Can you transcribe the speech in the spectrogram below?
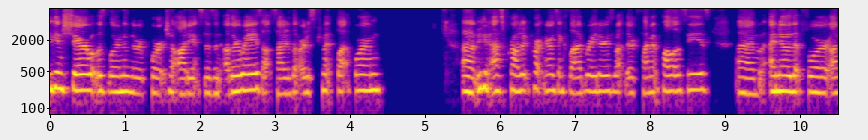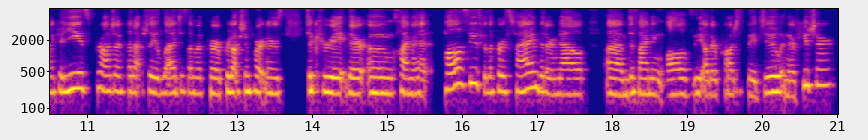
You can share what was learned in the report to audiences in other ways outside of the Artist Commit platform. Um, you can ask project partners and collaborators about their climate policies. Um, I know that for Anicka Yi's project that actually led to some of her production partners to create their own climate policies for the first time that are now um, defining all of the other projects they do in their future.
